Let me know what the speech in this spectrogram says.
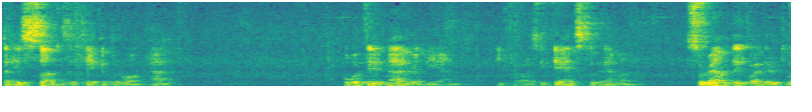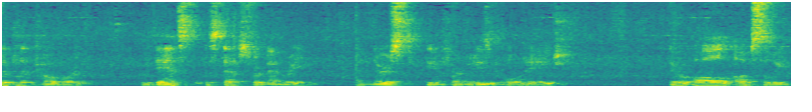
that his sons had taken the wrong path? But what did it matter in the end, he thought as he danced with Emma, surrounded by their dwindling cohort, who danced the steps from memory, and nursed the infirmities of old age. They were all obsolete,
